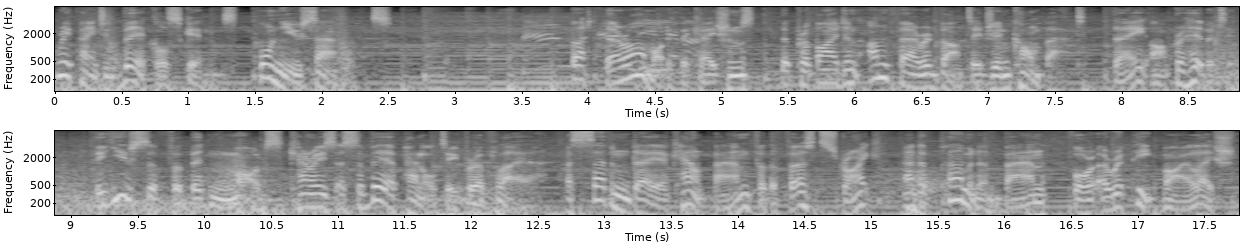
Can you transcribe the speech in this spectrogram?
repainted vehicle skins, or new sounds. But there are modifications that provide an unfair advantage in combat. They are prohibited. The use of forbidden mods carries a severe penalty for a player, a seven-day account ban for the first strike and a permanent ban for a repeat violation.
